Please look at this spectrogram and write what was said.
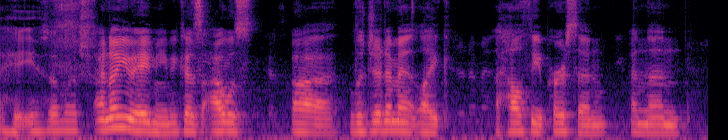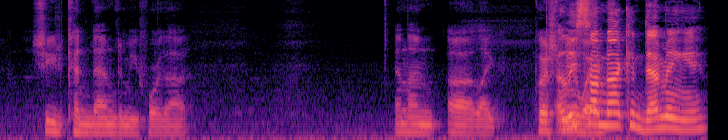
I hate you so much. I know you hate me because I was uh, legitimate, like a healthy person, and then she condemned me for that, and then uh, like pushed At me least away. I'm not condemning you.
